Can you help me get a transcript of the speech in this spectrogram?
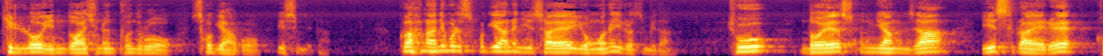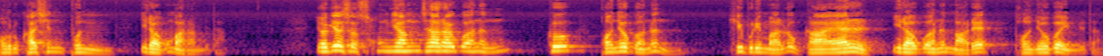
길로 인도하시는 분으로 소개하고 있습니다. 그 하나님을 소개하는 이사야의 용어는 이렇습니다. 주 너의 속량자 이스라엘의 거룩하신 분이라고 말합니다. 여기에서 속량자라고 하는 그 번역어는 히브리 말로 가엘이라고 하는 말의 번역어입니다.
